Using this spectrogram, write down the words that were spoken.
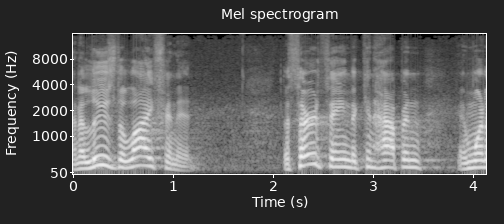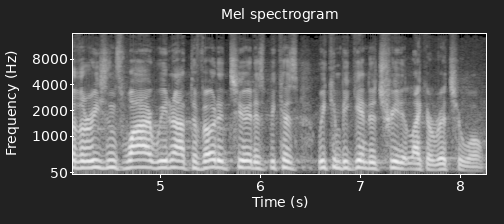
And I lose the life in it. The third thing that can happen, and one of the reasons why we're not devoted to it, is because we can begin to treat it like a ritual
